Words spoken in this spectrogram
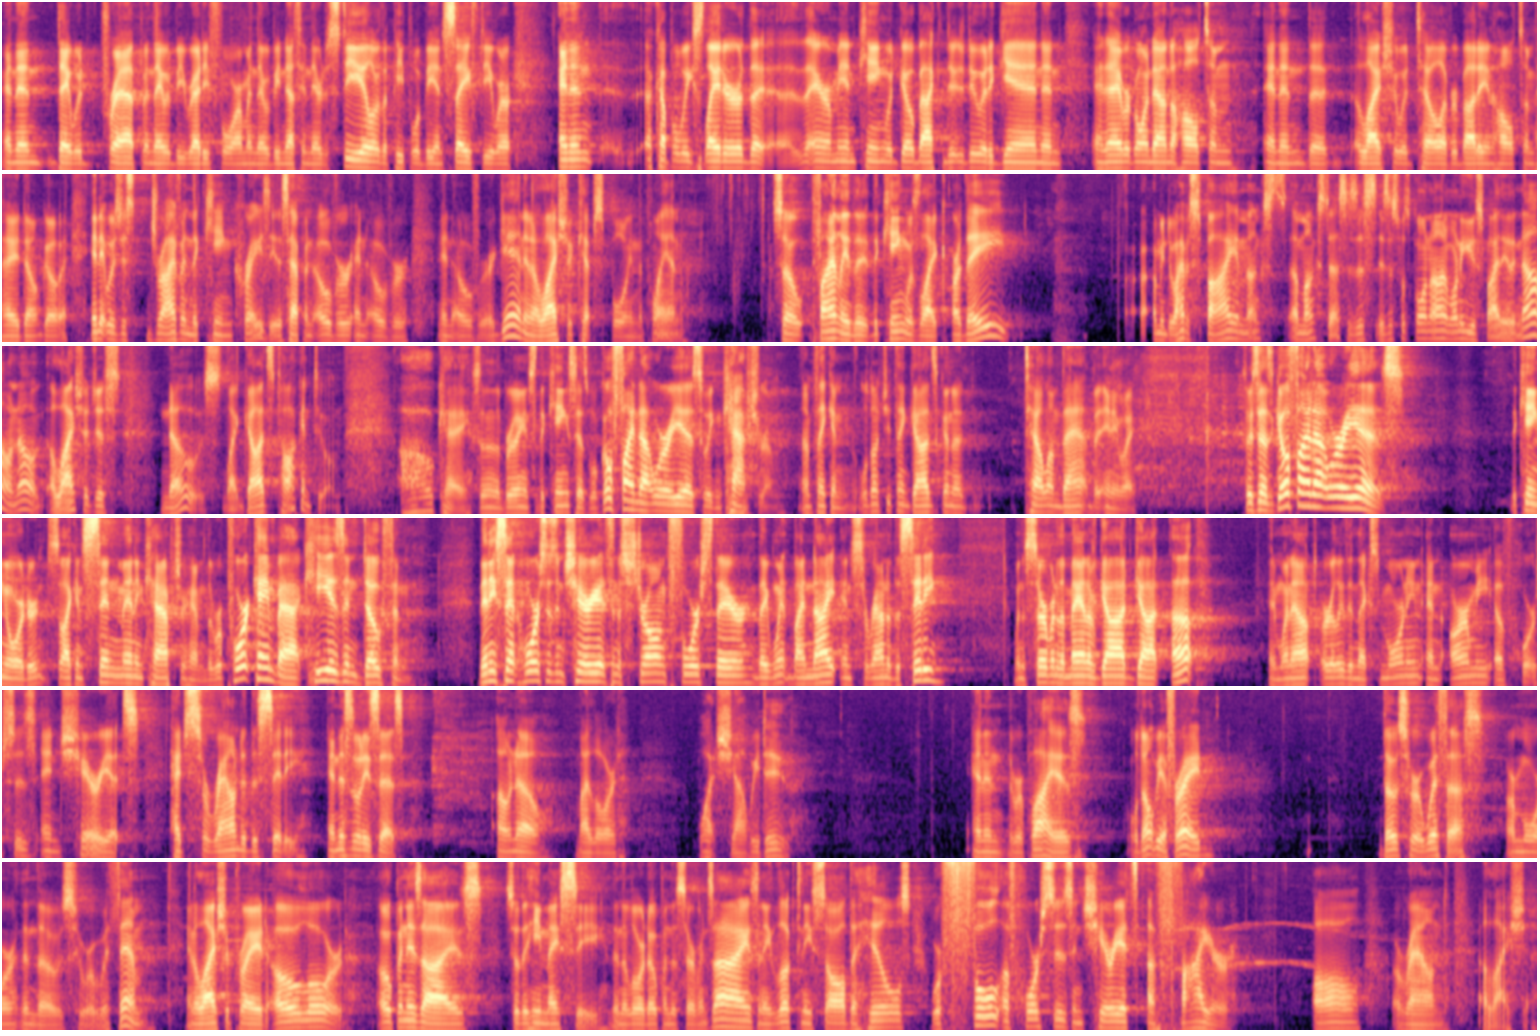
And then they would prep and they would be ready for them and there would be nothing there to steal or the people would be in safety. Where, and then a couple weeks later, the, the Aramean king would go back and do, do, it again, and, and they were going down to Haltom, and then the, Elisha would tell everybody in Haltom, hey, don't go. And it was just driving the king crazy. This happened over and over and over again, and Elisha kept spoiling the plan. So finally, the, the king was like, are they, I mean, do I have a spy amongst, amongst us? Is this, is this what's going on? One of you spy? They're Like, no, no, Elisha just knows, like God's talking to him. Oh, okay. So then the brilliance of the king says, Well, go find out where he is so we can capture him. I'm thinking, Well, don't you think God's going to tell him that? But anyway. So he says, Go find out where he is. The king ordered, so I can send men and capture him. The report came back, he is in Dothan. Then he sent horses and chariots and a strong force there. They went by night and surrounded the city. When the servant of the man of God got up and went out early the next morning, an army of horses and chariots had surrounded the city. And this is what he says Oh no, my Lord, what shall we do? And then the reply is, Well, don't be afraid. Those who are with us are more than those who are with them. And Elisha prayed, O Lord, open his eyes so that he may see. Then the Lord opened the servant's eyes, and he looked, and he saw the hills were full of horses and chariots of fire all around Elisha.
